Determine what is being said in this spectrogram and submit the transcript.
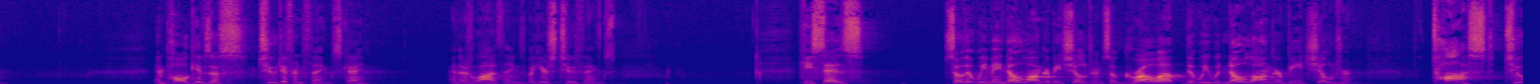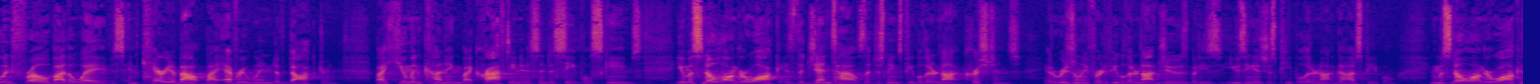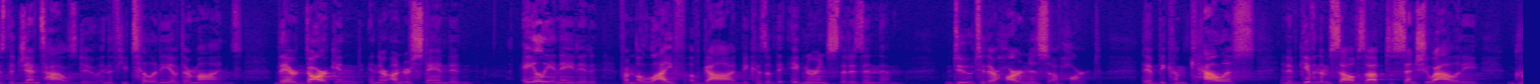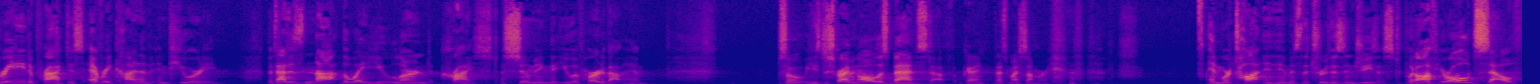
And Paul gives us two different things, okay? And there's a lot of things, but here's two things. He says, so that we may no longer be children. So grow up that we would no longer be children, tossed to and fro by the waves and carried about by every wind of doctrine, by human cunning, by craftiness and deceitful schemes. You must no longer walk as the Gentiles. That just means people that are not Christians. It originally referred to people that are not Jews, but he's using it as just people that are not God's people. You must no longer walk as the Gentiles do in the futility of their minds. They are darkened in their understanding, alienated from the life of God because of the ignorance that is in them, due to their hardness of heart. They have become callous and have given themselves up to sensuality, greedy to practice every kind of impurity. But that is not the way you learned Christ, assuming that you have heard about him. So he's describing all this bad stuff, okay? That's my summary. and we're taught in him as the truth is in Jesus to put off your old self,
